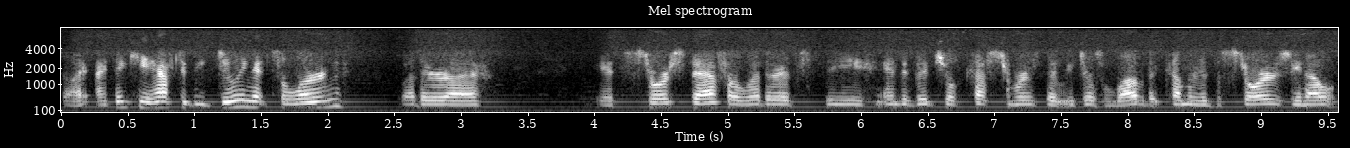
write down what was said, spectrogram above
So I, I think you have to be doing it to learn, whether uh, it's store staff or whether it's the individual customers that we just love that come into the stores, you know,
